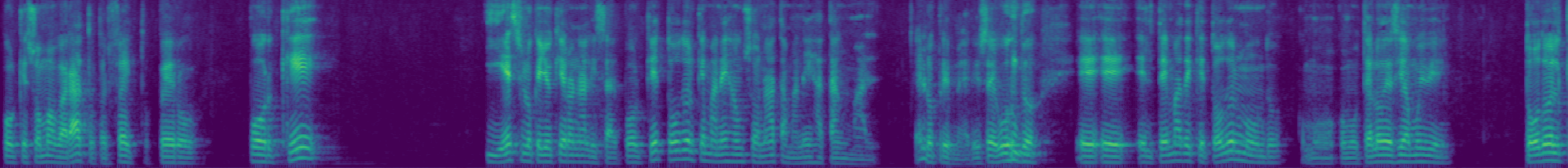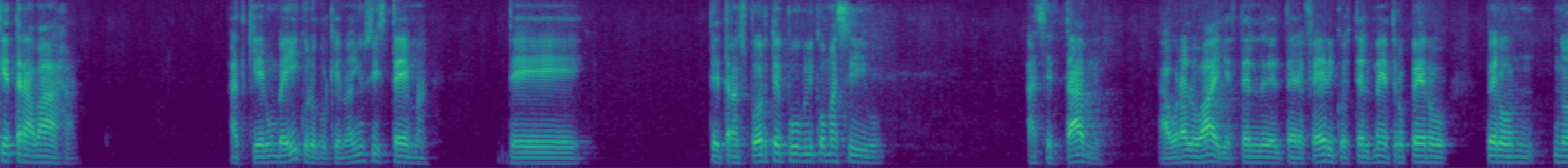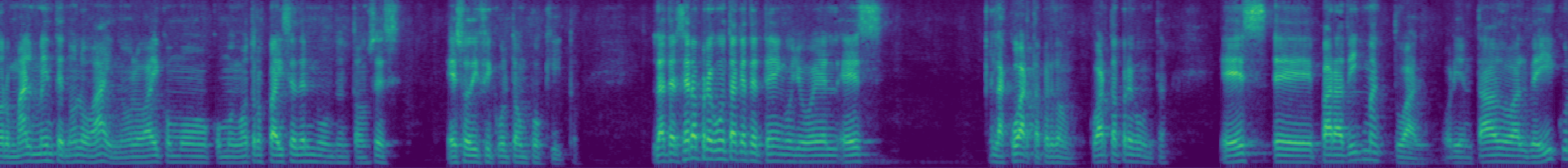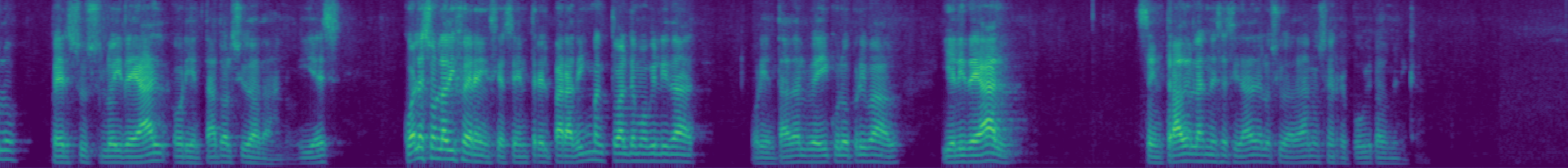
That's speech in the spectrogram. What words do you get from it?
porque somos baratos, perfecto, pero ¿por qué? Y es lo que yo quiero analizar, ¿por qué todo el que maneja un sonata maneja tan mal? Es lo primero. Y segundo, eh, eh, el tema de que todo el mundo, como, como usted lo decía muy bien, todo el que trabaja adquiere un vehículo porque no hay un sistema de, de transporte público masivo aceptable. Ahora lo hay, está el, teleférico, está el metro, pero, pero normalmente no lo hay, no lo hay como, como en otros países del mundo, entonces eso dificulta un poquito. La tercera pregunta que te tengo, Joel, es, la cuarta, perdón, cuarta pregunta, es eh, paradigma actual orientado al vehículo versus lo ideal orientado al ciudadano. Y es, ¿cuáles son las diferencias entre el paradigma actual de movilidad orientada al vehículo privado y el ideal centrado en las necesidades de los ciudadanos en República Dominicana?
